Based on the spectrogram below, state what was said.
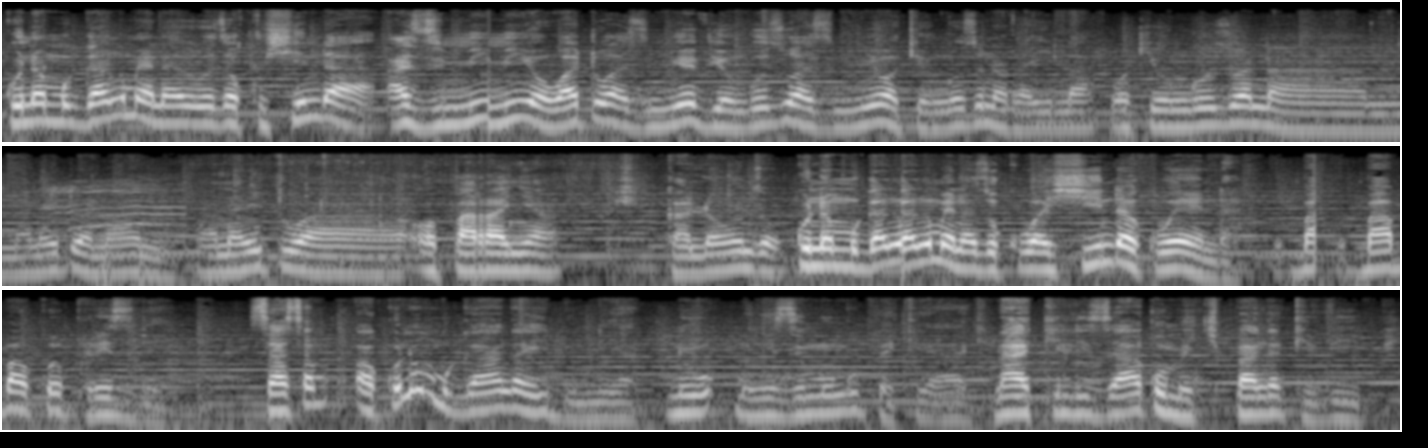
kuna mganga anaweza kushinda Azimio, watu wa Azimio, viongozi wa wakiongozwa na Raila, wakiongozwa na anaitwa nani, anaitwa Oparanya Kalonzo. Kuna mganga anaweza kuwashinda kwenda ba, baba akuwe president. Sasa hakuna mganga hii dunia, ni Mwenyezi Mungu peke yake, na akili zako umejipanga kivipi?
